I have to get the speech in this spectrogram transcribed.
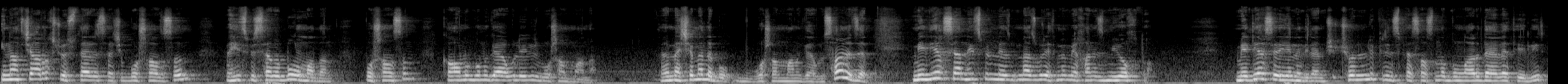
inadkarlıq göstərirsə ki, boşansın və heç bir səbəb olmadan boşansın, qanun bunu qəbul edir boşanmanı. Və məhkəmə də bu boşanmanı qəbul edir. Sadəcə mediasiyanın heç bir məcbur etmə mexanizmi yoxdur. Mediasiya yenə deyirəm ki, könüllü prinsip əsasında bunları dəvət eləyir,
